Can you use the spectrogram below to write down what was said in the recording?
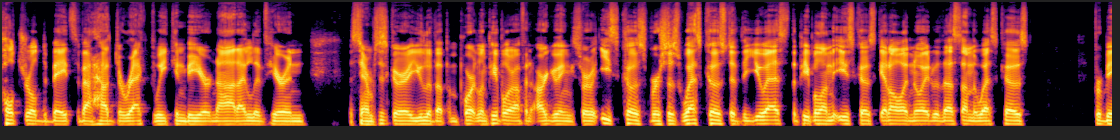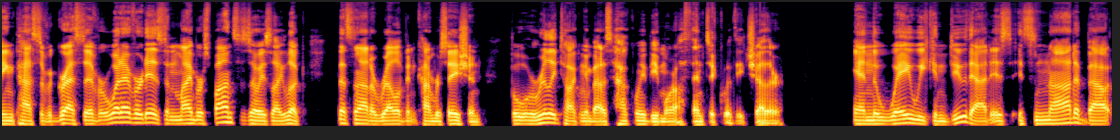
cultural debates about how direct we can be or not. I live here in the San Francisco area. You live up in Portland. People are often arguing sort of East Coast versus West Coast of the US. The people on the East Coast get all annoyed with us on the West Coast for being passive aggressive or whatever it is. And my response is always like, look, that's not a relevant conversation. But what we're really talking about is how can we be more authentic with each other? And the way we can do that is it's not about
